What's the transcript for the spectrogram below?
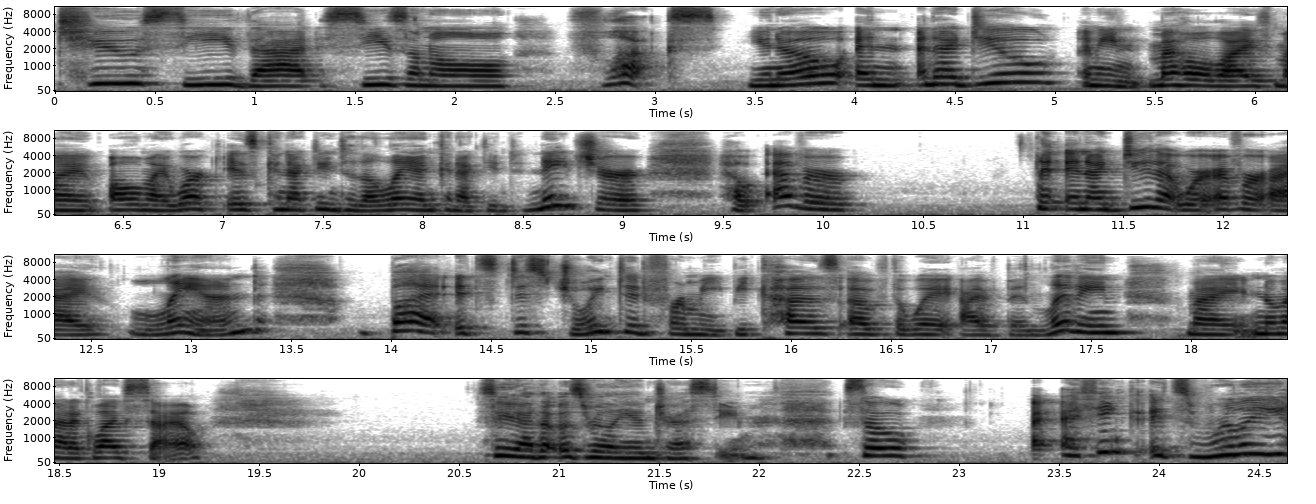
to see that seasonal flux, you know? And and I do, I mean, my whole life, my all my work is connecting to the land, connecting to nature. However, and I do that wherever I land, but it's disjointed for me because of the way I've been living my nomadic lifestyle. So yeah, that was really interesting. So I think it's really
